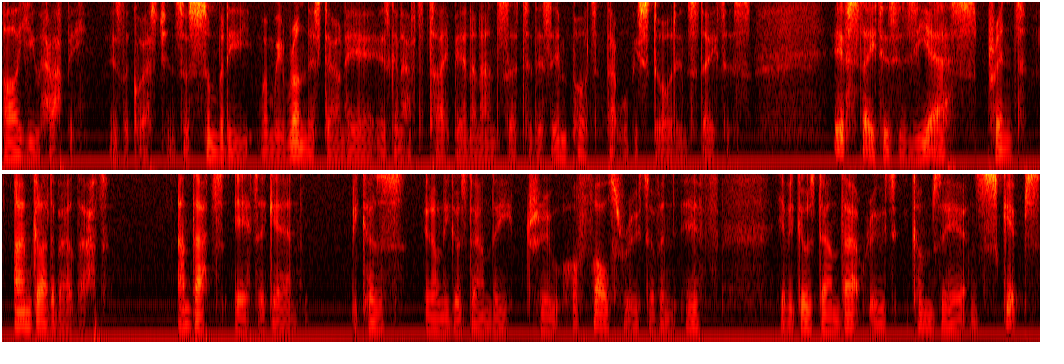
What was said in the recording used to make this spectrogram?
are you happy is the question. So somebody, when we run this down here, is going to have to type in an answer to this input that will be stored in status. If status is yes, print, I'm glad about that. And that's it again, because it only goes down the true or false route of an if. If it goes down that route, it comes here and skips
